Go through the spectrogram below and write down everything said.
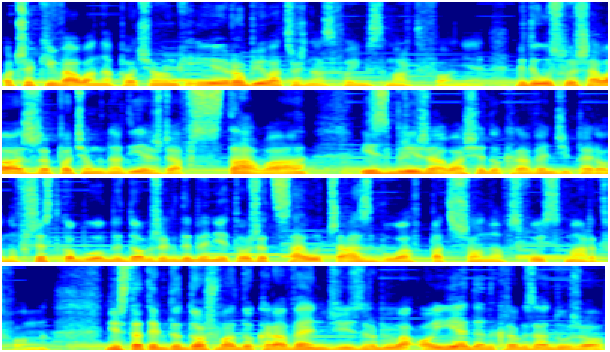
oczekiwała na pociąg i robiła coś na swoim smartfonie. Gdy usłyszała, że pociąg nadjeżdża, wstała i zbliżała się do krawędzi peronu. Wszystko byłoby dobrze, gdyby nie to, że cały czas była wpatrzona w swój smartfon. Niestety, gdy doszła do krawędzi, zrobiła o jeden krok za dużo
